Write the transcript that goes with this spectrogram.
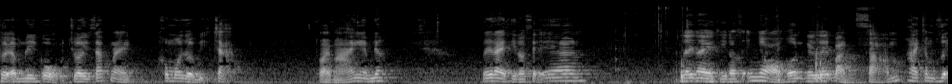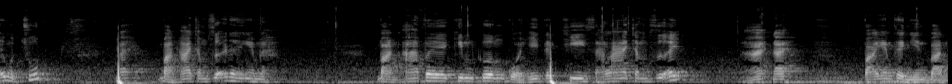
chơi âm ly cổ, chơi rắc này không bao giờ bị chạm. Thoải mái anh em nhé. Dây này thì nó sẽ, dây này thì nó sẽ nhỏ hơn cái dây bản xám hai trăm rưỡi một chút. Đây, bản hai trăm rưỡi đây anh em này bản AV kim cương của Hitachi giá là hai trăm rưỡi. Đây và anh em thể nhìn bản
